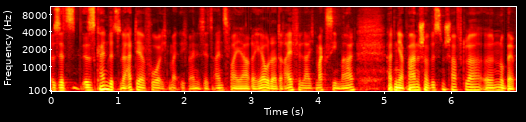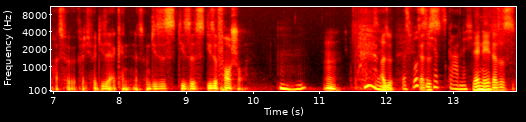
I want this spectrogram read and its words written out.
Das ist, jetzt, das ist kein Witz. Und Da hat der vor, ich meine, ich meine, das ist jetzt ein, zwei Jahre her oder drei vielleicht maximal, hat ein japanischer Wissenschaftler äh, einen Nobelpreis für gekriegt, für diese Erkenntnis und dieses, dieses, diese Forschung. Mhm. Wahnsinn. Also, das wusste ich ist- jetzt gar nicht. Nee, nee, das ist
